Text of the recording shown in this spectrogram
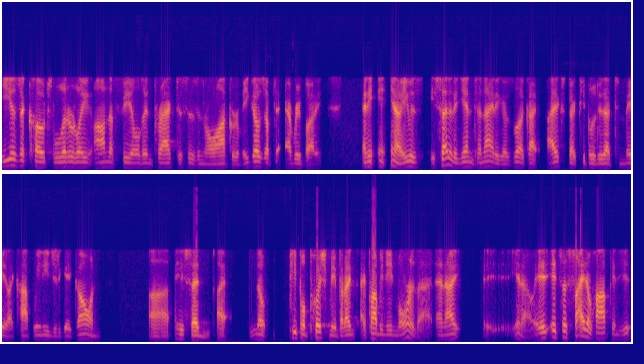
he is a coach literally on the field in practices in the locker room. He goes up to everybody. And he, you know, he was, he said it again tonight. He goes, look, I, I expect people to do that to me. Like, Hop, we need you to get going. Uh, he said, I, no, people push me, but I, I probably need more of that. And I, you know, it, it's a side of Hopkins you,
